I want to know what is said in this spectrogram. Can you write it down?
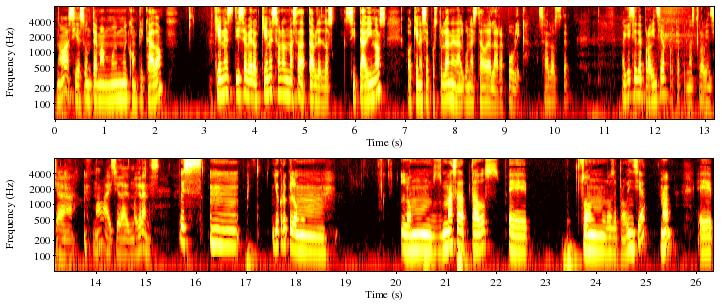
¿no? Sí es un tema muy, muy complicado. ¿Quiénes, dice Vero, quiénes son los más adaptables, los citadinos o quienes se postulan en algún estado de la República? O sea, los de... Aquí sí de provincia porque pues no es provincia, ¿no? Hay ciudades muy grandes. Pues mm, yo creo que lo, los más adaptados eh, son los de provincia, ¿no? Eh,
